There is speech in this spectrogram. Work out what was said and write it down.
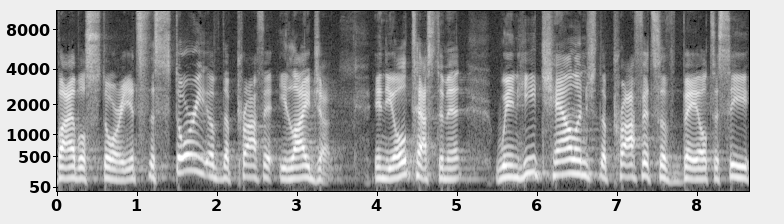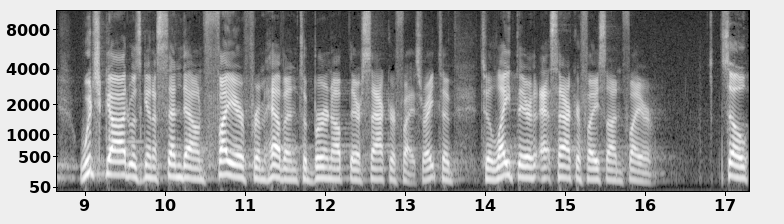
Bible story. It's the story of the prophet Elijah in the Old Testament when he challenged the prophets of Baal to see which God was going to send down fire from heaven to burn up their sacrifice, right? To, to light their uh, sacrifice on fire. So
